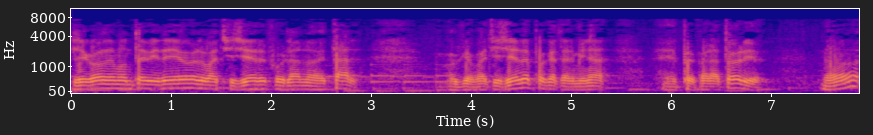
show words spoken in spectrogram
llegó de Montevideo el bachiller fulano de tal, porque bachiller después que termina el preparatorio, ¿no?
